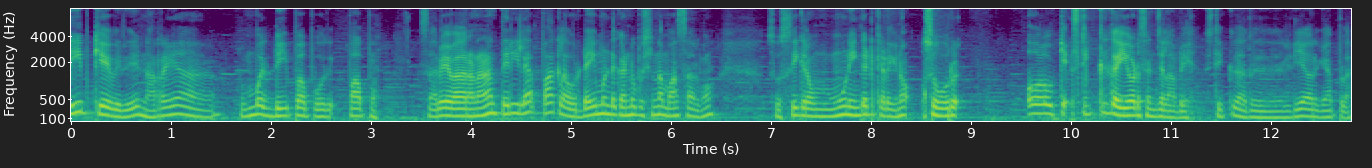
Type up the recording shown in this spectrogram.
டீப் கேவ் இது. நிறையா ரொம்ப டீப்பாக போகுது. பார்ப்போம். சர்வே வேறானா தெரியல. பார்க்கலாம். ஒரு டைமண்டு கண்டுபிடிச்சுன்னா மாசாக இருக்கும். ஸோ சீக்கிரம் மூணு இங்கட் கிடைக்கணும். ஸோ ஒரு ஓகே ஸ்டிக்கு கையோடு செஞ்சிடலாம் அப்படியே. ஸ்டிக்கு அது ரெடியாக ஒரு கேப்பில்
